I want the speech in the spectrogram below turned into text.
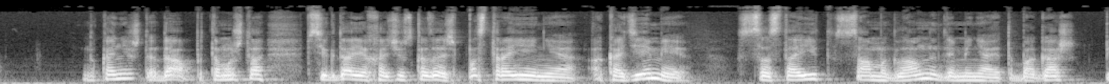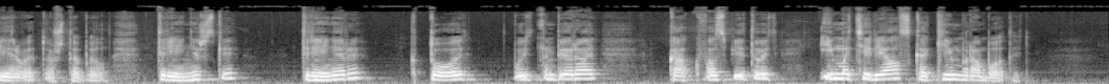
Ну, конечно, да, потому что всегда я хочу сказать, построение академии состоит, самое главное для меня, это багаж Первое, то, что был тренерский, тренеры, кто будет набирать, как воспитывать, и материал, с каким работать.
